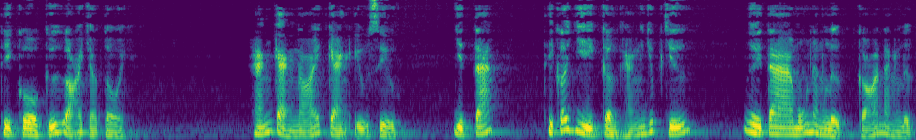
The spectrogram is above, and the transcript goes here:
thì cô cứ gọi cho tôi. Hắn càng nói càng yếu xìu. Dịch táp thì có gì cần hắn giúp chứ? Người ta muốn năng lực có năng lực,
